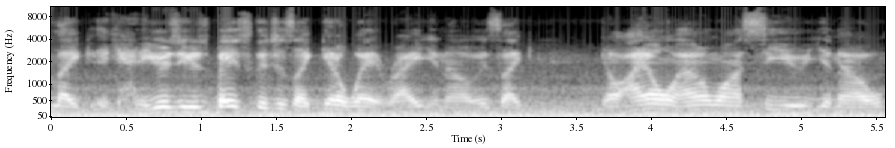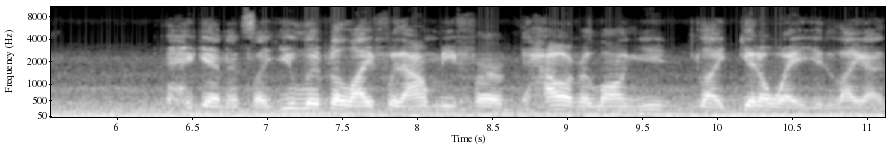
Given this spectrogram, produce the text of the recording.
like he was he was basically just like get away, right? You know, it's like, you know, I don't I don't want to see you, you know. Again, it's like you lived a life without me for however long. You like get away. You like I,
